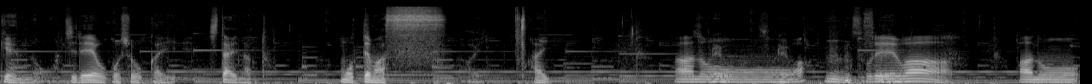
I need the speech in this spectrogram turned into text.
件の事例をご紹介したいなと思ってます。はい、はい。あのーそれはうん、それは あのー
